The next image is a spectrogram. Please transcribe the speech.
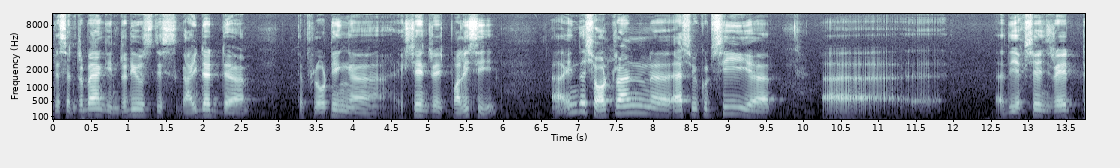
the central bank introduced this guided uh, the floating uh, exchange rate policy, in the short run, as you could see, the exchange rate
